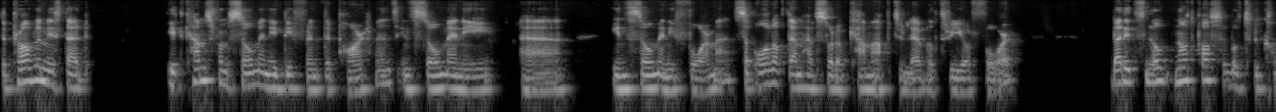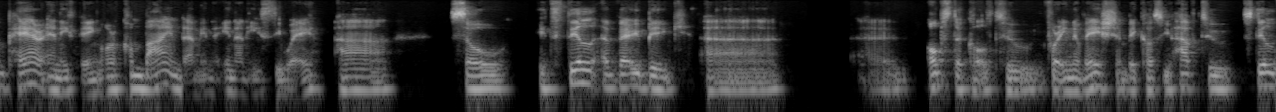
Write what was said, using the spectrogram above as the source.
The problem is that it comes from so many different departments in so many uh, in so many formats. So all of them have sort of come up to level three or four, but it's no, not possible to compare anything or combine them in, in an easy way. Uh, so it's still a very big uh, uh, obstacle to for innovation because you have to still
